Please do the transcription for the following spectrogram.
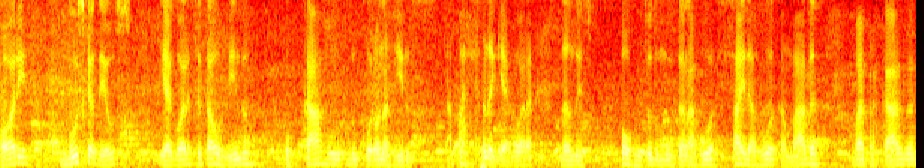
ore, busque a Deus e agora você está ouvindo o carro do coronavírus. Está passando aqui agora, dando esporro em todo mundo que está na rua. Sai da rua, cambada, vai para casa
